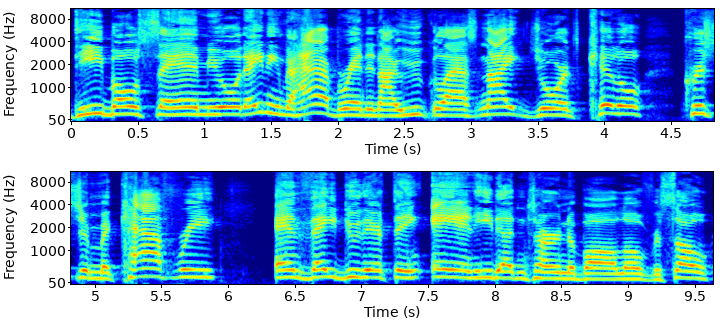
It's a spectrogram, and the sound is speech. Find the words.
Deebo Samuel. They didn't even have Brandon Aiyuk last night. George Kittle, Christian McCaffrey, and they do their thing, and he doesn't turn the ball over. So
